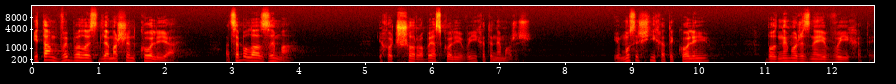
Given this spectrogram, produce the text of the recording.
і там вибилось для машин колія. А це була зима. І хоч що роби, а з колії виїхати не можеш. І мусиш їхати колією, бо не можеш з неї виїхати.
